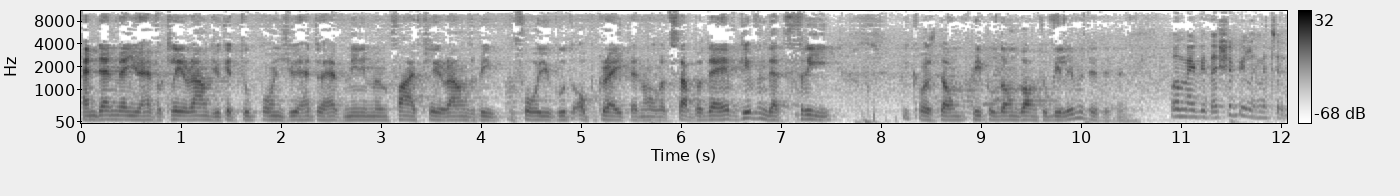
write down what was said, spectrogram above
And then when you have a clear round, you get two points. You had to have minimum five clear rounds before you could upgrade and all that stuff. But they have given that free because don't, people don't want to be limited. in it. Well, maybe they should be limited.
